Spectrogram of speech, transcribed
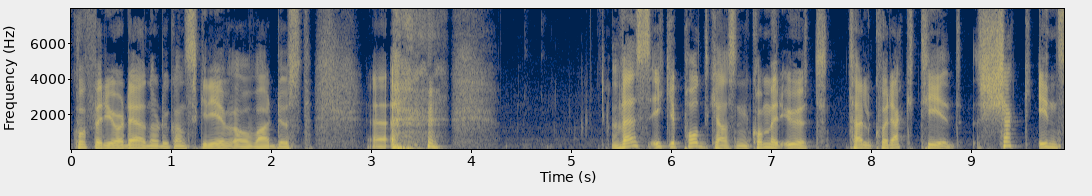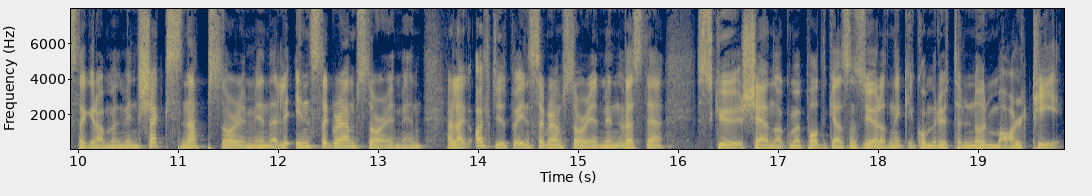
hvorfor gjør det når du kan skrive og være dust? Hvis ikke podkasten kommer ut til korrekt tid, sjekk Instagrammen min, sjekk Snap-storyen min eller Instagram-storyen min. Jeg legger alltid ut på Instagram-storyen min hvis det skulle skje noe med podkasten som gjør at den ikke kommer ut til normal tid.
